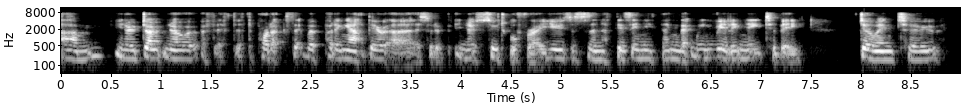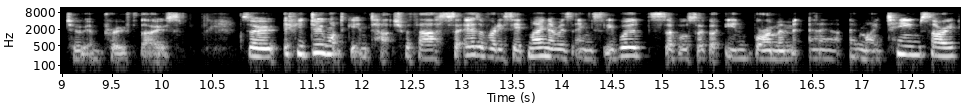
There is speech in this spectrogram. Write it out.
um, you know don't know if, if, the products that we're putting out there are sort of you know suitable for our users and if there's anything that we really need to be doing to to improve those. So if you do want to get in touch with us so as I've already said my name is Ainsley Woods. I've also got Ian Boreham uh, in my team sorry.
